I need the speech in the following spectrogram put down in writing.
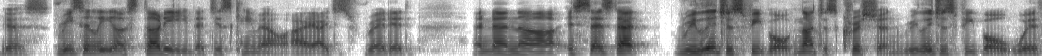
yes. Recently, a study that just came out, I, I just read it. And then uh, it says that religious people, not just Christian, religious people with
